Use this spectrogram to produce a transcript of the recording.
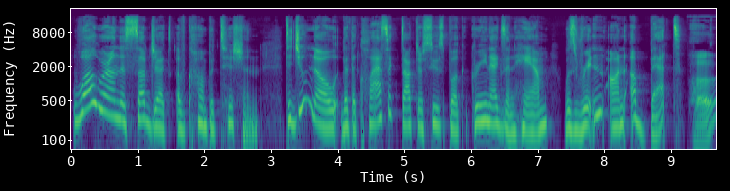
While we're on the subject of competition, did you know that the classic Dr. Seuss book Green Eggs and Ham was written on a bet? Huh?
